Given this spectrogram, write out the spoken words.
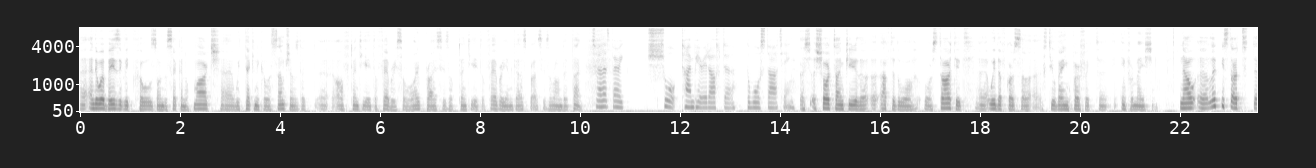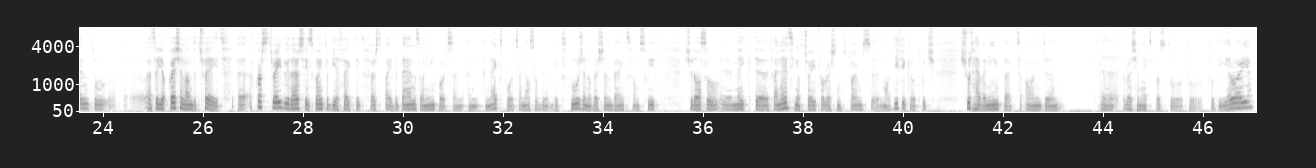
uh, and they were basically closed on the second of March uh, with technical assumptions that uh, of 28th of February. So oil prices of 28th of February and gas prices around that time. So that's very short time period after the war starting. A, sh- a short time period uh, after the war war started, uh, with of course still very imperfect information. Now, uh, let me start then to uh, answer your question on the trade. Uh, of course, trade with Russia is going to be affected first by the bans on imports and, and, and exports, and also the, the, exclusion of Russian banks from SWIFT should also uh, make the financing of trade for Russian firms uh, more difficult, which should have an impact on the uh, Russian exports to, to, to the euro area.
